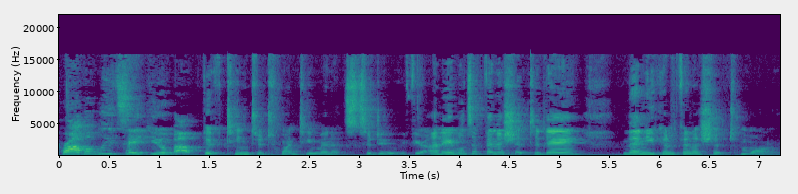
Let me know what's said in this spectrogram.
Probably take you about 15 to 20 minutes to do. If you're unable to finish it today, then you can finish it tomorrow.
